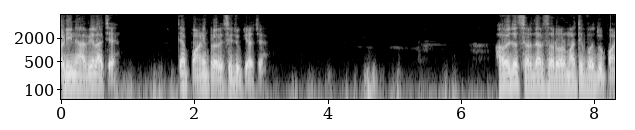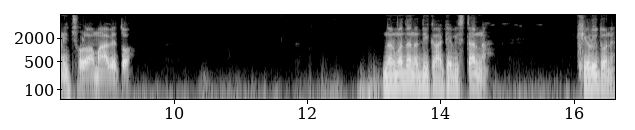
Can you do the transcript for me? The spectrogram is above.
અડીને આવેલા છે, ત્યાં પાણી પ્રવેશી ચૂક્યા છે. હવે જો સરદાર સરોવરમાંથી વધુ પાણી છોડવામાં આવે તો? નર્મદા નદી કાંઠે વિસ્તારના ખેડૂતોને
